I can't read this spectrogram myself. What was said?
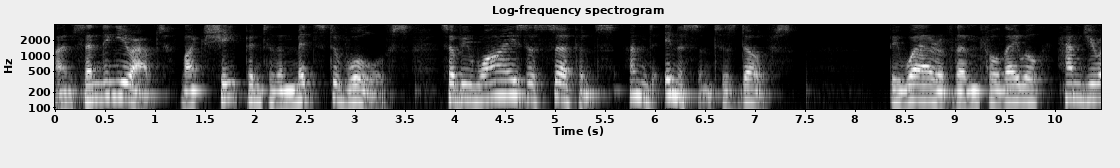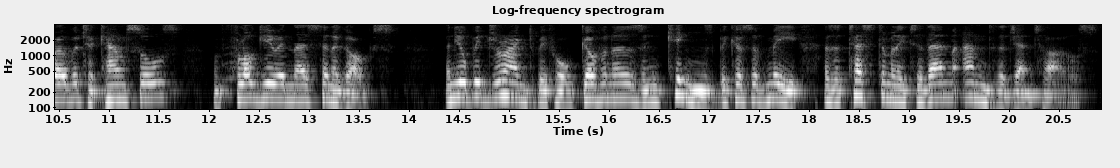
I am sending you out like sheep into the midst of wolves. So be wise as serpents and innocent as doves. Beware of them, for they will hand you over to councils and flog you in their synagogues, and you'll be dragged before governors and kings because of me as a testimony to them and the Gentiles.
